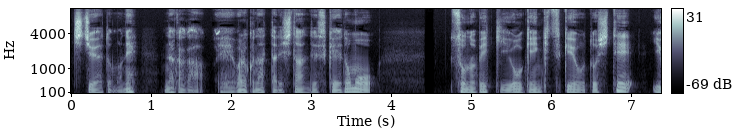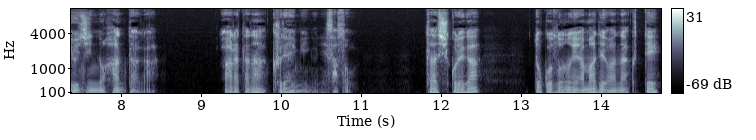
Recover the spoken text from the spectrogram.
父親ともね、仲が、えー悪くなったりしたんですけれども、そのベッキーを元気づけようとして友人のハンターが新たなクライミングに誘う。ただしこれがどこぞの山ではなくて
